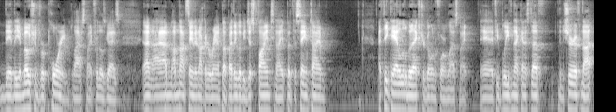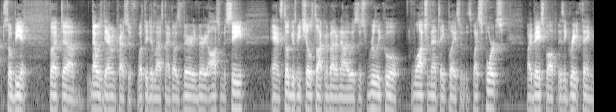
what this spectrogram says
The, the emotions were pouring last night for those guys, and I'm, I'm not saying they're not going to ramp up. I think they'll be just fine tonight, but at the same time, I think they had a little bit of extra going for them last night. And if you believe in that kind of stuff, then sure. If not, so be it. But um, that was damn impressive what they did last night. That was very, very awesome to see, and still gives me chills talking about it now. It was just really cool watching that take place. It's why sports, why baseball is a great thing.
